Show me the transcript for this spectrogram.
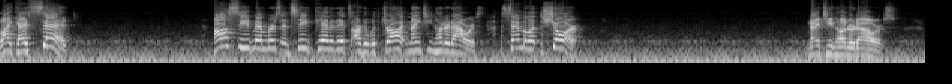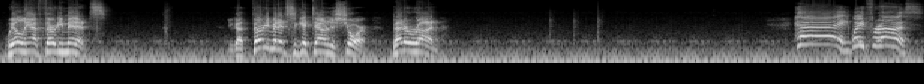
Like I said, all SeeD members and SeeD candidates are to withdraw at 1900 hours. Assemble at the shore. 1900 hours. We only have 30 minutes. You got 30 minutes to get down to the shore. Better run. Hey, wait for us!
